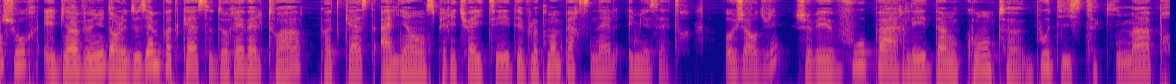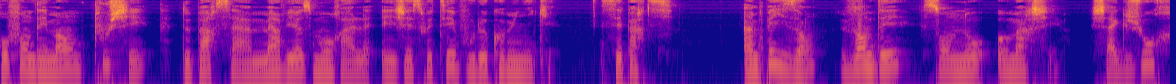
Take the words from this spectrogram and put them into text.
Bonjour et bienvenue dans le deuxième podcast de Révèle-toi, podcast alliant spiritualité, développement personnel et mieux-être. Aujourd'hui, je vais vous parler d'un conte bouddhiste qui m'a profondément touché de par sa merveilleuse morale et j'ai souhaité vous le communiquer. C'est parti. Un paysan vendait son eau au marché. Chaque jour,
